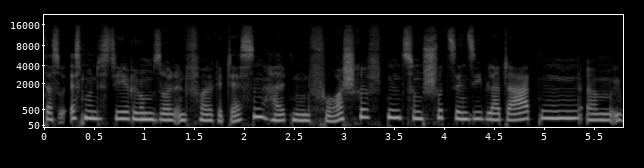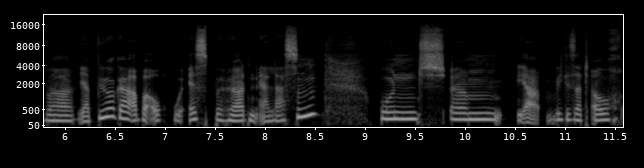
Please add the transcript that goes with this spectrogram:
Das US-Ministerium soll infolgedessen halt nun Vorschriften zum Schutz sensibler Daten ähm, über ja, Bürger, aber auch US-Behörden erlassen und ähm, ja, wie gesagt, auch,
